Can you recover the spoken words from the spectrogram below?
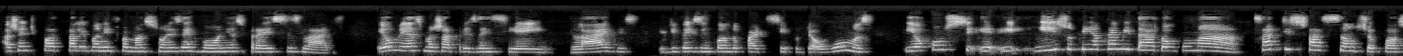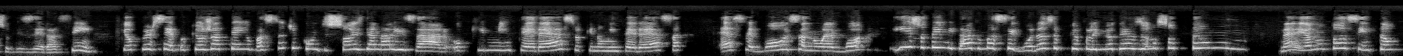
a gente pode estar levando informações errôneas para esses lares. Eu mesma já presenciei lives e de vez em quando participo de algumas e eu consigo, e, e isso tem até me dado alguma satisfação, se eu posso dizer assim, que eu percebo que eu já tenho bastante condições de analisar o que me interessa, o que não me interessa, essa é boa, essa não é boa. E isso tem me dado uma segurança, porque eu falei, meu Deus, eu não sou tão, né, eu não estou assim tão,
